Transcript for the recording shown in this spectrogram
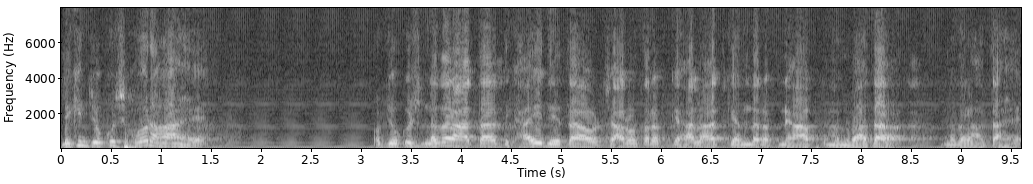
لیکن جو کچھ ہو رہا ہے اور جو کچھ نظر آتا، دکھائی دیتا اور چاروں طرف کے حالات کے اندر اپنے آپ کو منواتا نظر آتا ہے،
